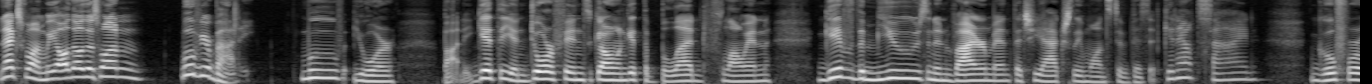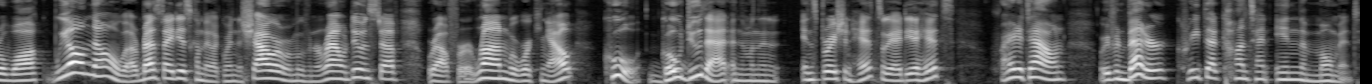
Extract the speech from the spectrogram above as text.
Next one, we all know this one move your body. Move your body. Get the endorphins going, get the blood flowing. Give the muse an environment that she actually wants to visit. Get outside, go for a walk. We all know our best ideas come like we're in the shower, we're moving around, we're doing stuff, we're out for a run, we're working out. Cool, go do that. And then when the inspiration hits or the idea hits, write it down, or even better, create that content in the moment.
